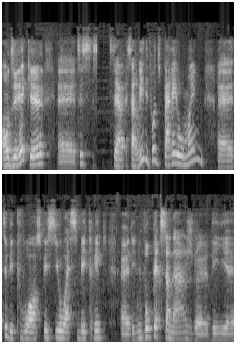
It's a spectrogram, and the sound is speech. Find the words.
on dirait que, euh, tu sais, ça, revient des fois du pareil au même, euh, des pouvoirs spéciaux asymétriques, euh, des nouveaux personnages, euh, des, euh,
